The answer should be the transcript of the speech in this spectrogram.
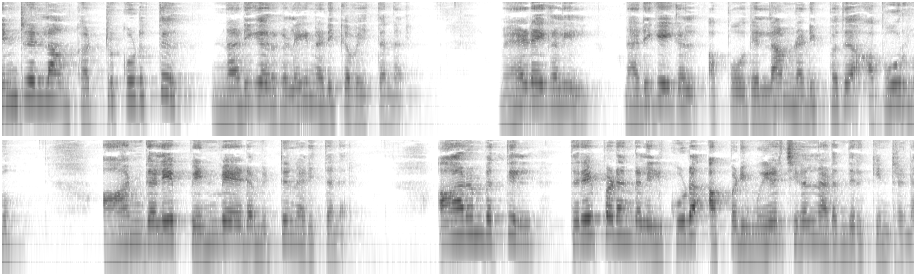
என்றெல்லாம் கற்றுக் கொடுத்து நடிகர்களை நடிக்க வைத்தனர். மேடைகளில் நடிகைகள் அப்போதெல்லாம் நடிப்பது அபூர்வம். ஆண்களே பெண் வேடமிட்டு நடித்தனர். ஆரம்பத்தில் திரைப்படங்களில் கூட அப்படி முயற்சிகள் நடந்திருக்கின்றன.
